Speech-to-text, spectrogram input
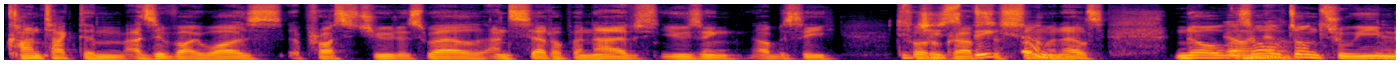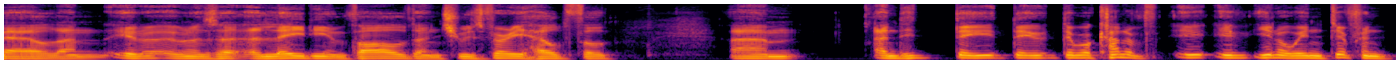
contacted him as if I was a prostitute as well and set up an ad using obviously Did photographs of someone else. No, it was oh, all no. done through email yeah. and it, it was a, a, lady involved and she was very helpful. Um, and they, they they were kind of you know in different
